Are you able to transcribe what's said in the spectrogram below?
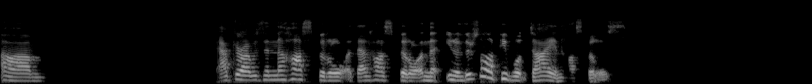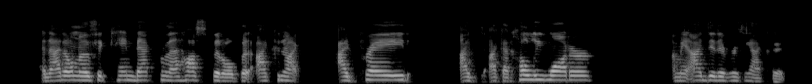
um after I was in the hospital at that hospital, and that you know, there's a lot of people that die in hospitals. And I don't know if it came back from that hospital, but I could not I prayed, I I got holy water. I mean, I did everything I could.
